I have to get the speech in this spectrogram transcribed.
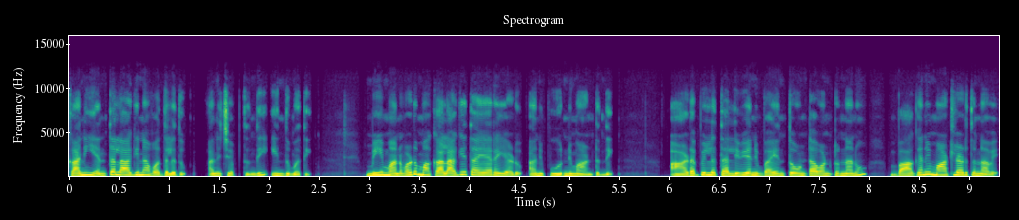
కాని ఎంత లాగినా వదలదు అని చెప్తుంది ఇందుమతి. మీ మనవడు మాకలాగే తయారయ్యాడు అని పూర్ణిమ అంటుంది. ఆడపిల్ల తల్లివి అని భయంతో ఉంటావంటున్నాను? బాగానే మాట్లాడుతున్నావే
